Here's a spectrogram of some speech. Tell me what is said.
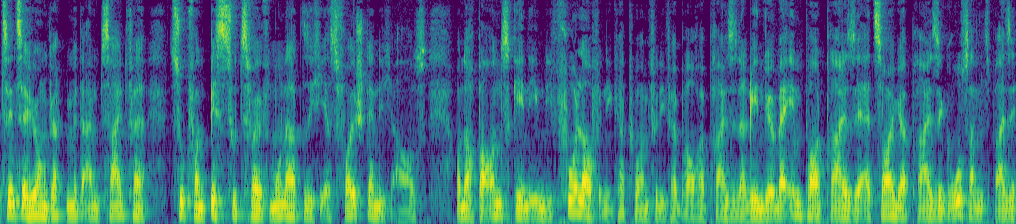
Zinserhöhungen wirken mit einem Zeitverzug von bis zu zwölf Monaten sich erst vollständig aus. Und auch bei uns gehen eben die Vorlaufindikatoren für die Verbraucherpreise, da reden wir über Importpreise, Erzeugerpreise, Großhandelspreise,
